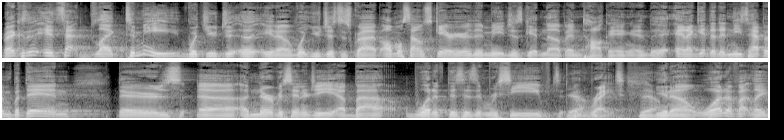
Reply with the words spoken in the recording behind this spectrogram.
right? Because it, it's like to me, what you ju- uh, you know what you just described almost sounds scarier than me just getting up and talking, and and I get that it needs to happen, but then there's uh, a nervous energy about what if this isn't received Yeah. right? Yeah. You know, what if I like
